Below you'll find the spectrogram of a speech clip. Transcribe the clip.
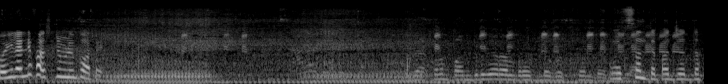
గొయ్యలన్నీ ఫస్ట్ నిండిపోతాయి వస్తుంటే పది చూద్దాం.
